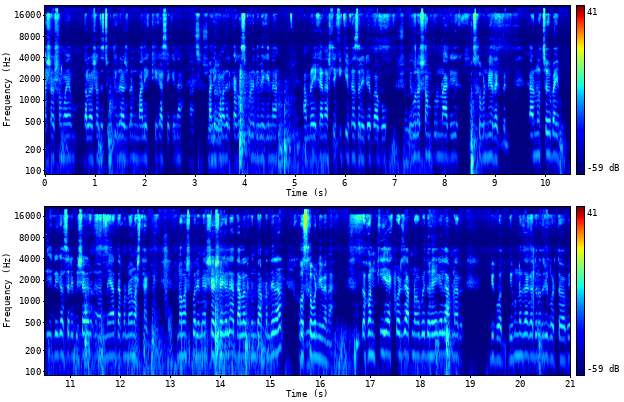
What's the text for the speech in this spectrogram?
আসার সময় দালার সাথে চুক্তি করে আসবেন মালিক ঠিক আছে কিনা আচ্ছা মালিক আমাদের কাগজ করে দিবে কিনা আমরা এখানে আসলে কি কি ফ্যাসিলিটি পাবো এগুলো সম্পূর্ণ আগে খোঁজখবর নিয়ে রাখবেন। কারণ হচ্ছে ভাই এগ্রিকালচারের বিষয়ের মেয়াদ আপনার নয় মাস থাকবে। নয় মাস পরে মেয়াদ শেষ হয়ে গেলে দালাল কিন্তু আপনাদের আর খোঁজখবর নেবে না। তখন কি এক পর্যায়ে আপনার অবৈধ হয়ে গেলে আপনার বিপদ বিভিন্ন জায়গায় দৌড়াদৌড়ি করতে হবে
